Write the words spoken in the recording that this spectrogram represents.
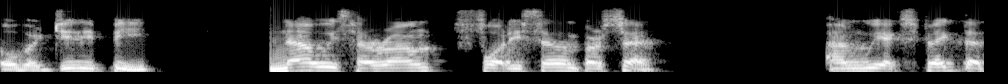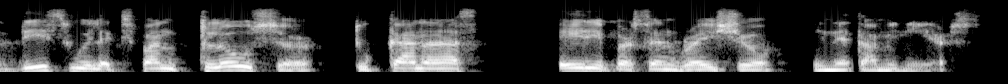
over GDP now is around 47%. And we expect that this will expand closer to Canada's 80% ratio in the coming years.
